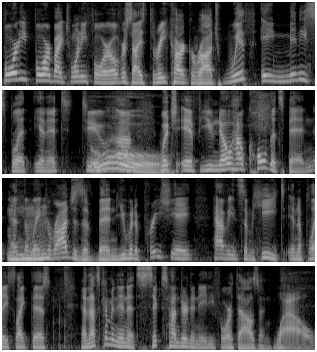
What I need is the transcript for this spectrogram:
44 by 24 oversized three car garage with a mini split in it to uh, Ooh. which if you know how cold it's been and the way mm-hmm. garages have been you would appreciate having some heat in a place like this and that's coming in at 684000 Wow.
